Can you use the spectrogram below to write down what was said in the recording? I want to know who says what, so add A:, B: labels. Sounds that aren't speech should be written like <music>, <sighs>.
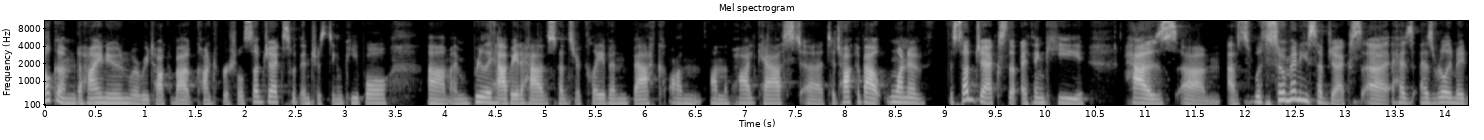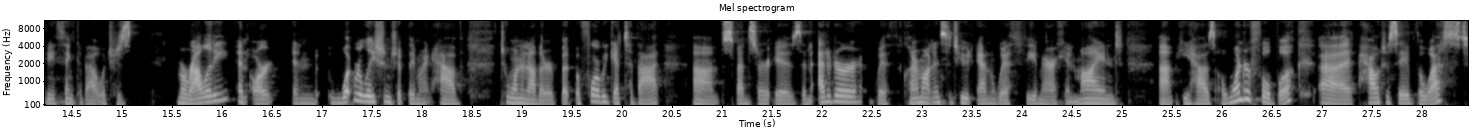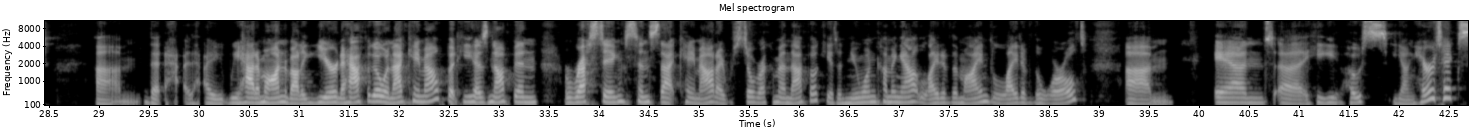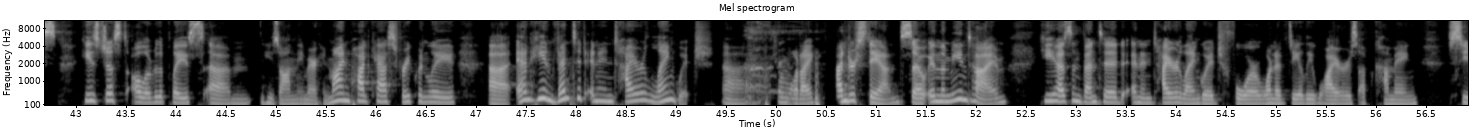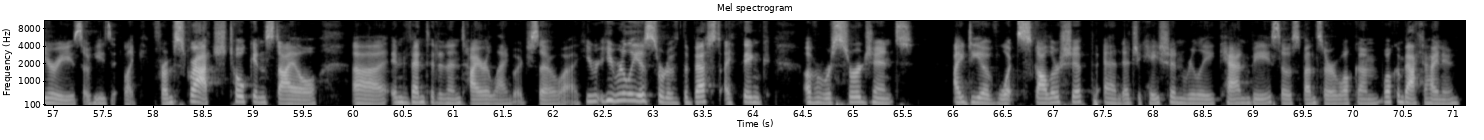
A: Welcome to High Noon, where we talk about controversial subjects with interesting people. Um, I'm really happy to have Spencer Klavan back on on the podcast uh, to talk about one of the subjects that I think he has, um, as with so many subjects, uh, has has really made me think about, which is morality and art and what relationship they might have to one another. But before we get to that, um, Spencer is an editor with Claremont Institute and with the American Mind. Um, he has a wonderful book, uh, How to Save the West um, that I, we had him on about a year and a half ago when that came out, but he has not been resting since that came out. I still recommend that book. He has a new one coming out, Light of the Mind, Light of the World. Um, and uh, he hosts Young Heretics. He's just all over the place. Um, he's on the American Mind podcast frequently, uh, and he invented an entire language, uh, from what I <laughs> understand. So, in the meantime, he has invented an entire language for one of Daily Wire's upcoming series. So he's like from scratch, Tolkien style, uh, invented an entire language. So uh, he he really is sort of the best, I think, of a resurgent idea of what scholarship and education really can be. So Spencer, welcome, welcome back to High Noon.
